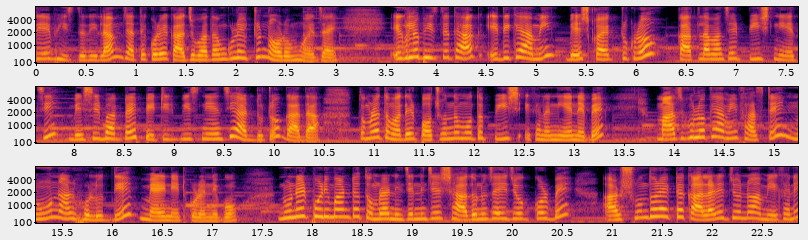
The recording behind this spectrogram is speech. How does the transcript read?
দিয়ে ভিজতে দিলাম যাতে করে কাজু বাদামগুলো একটু নরম হয়ে যায়। এগুলো ভিজতে থাক, এদিকে আমি বেশ কয়েক টুকরো কাতলা মাছের পিস নিয়েছি, বেশিরভাগটাই পেটির পিস নিয়েছি আর দুটো গাদা। তোমরা তোমাদের পছন্দ মতো পিস এখানে নিয়ে নেবে। মাছগুলোকে আমি ফার্স্টে নুন আর হলুদ দিয়ে ম্যারিনেট করে নেব। নুনের পরিমাণটা তোমরা নিজের নিজের স্বাদ অনুযায়ী যোগ করবে। আর সুন্দর একটা কালারের জন্য আমি এখানে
